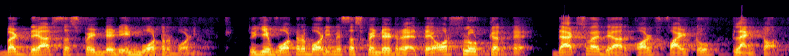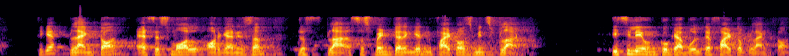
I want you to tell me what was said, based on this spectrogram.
but they are suspended in water body तो ये वाटर बॉडी में सस्पेंडेड रहते हैं और फ्लोट करते हैं। That's why they are called phytoplankton ठीक है? प्लैंकटॉन ऐसे स्मॉल ऑर्गेनिज्म जो सस्पेंड करेंगे फाइटोस मीन्स प्लांट इसीलिए उनको क्या बोलते हैं? फाइटोप्लैंक्टन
